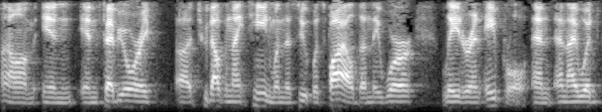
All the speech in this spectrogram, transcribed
um, in February uh, 2019 when the suit was filed than they were later in April. And I would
